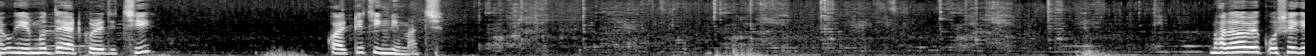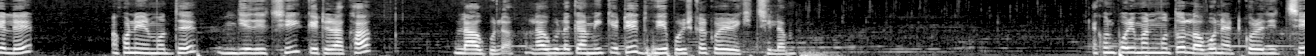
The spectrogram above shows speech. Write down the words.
এবং এর মধ্যে অ্যাড করে দিচ্ছি কয়েকটি চিংড়ি মাছ। ভালোভাবে কষে গেলে এখন এর মধ্যে দিয়ে দিচ্ছি কেটে রাখা লাউগুলা। লাউগুলোকে আমি কেটে ধুয়ে পরিষ্কার করে রেখেছিলাম। এখন পরিমাণ মতো লবণ অ্যাড করে দিচ্ছি।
